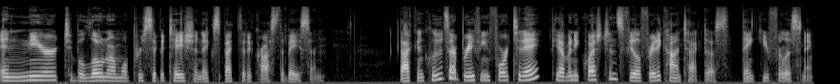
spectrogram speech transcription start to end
and near to below normal precipitation expected across the basin. That concludes our briefing for today. If you have any questions, feel free to contact us. Thank you for listening.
